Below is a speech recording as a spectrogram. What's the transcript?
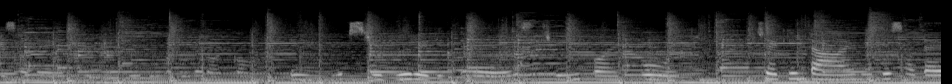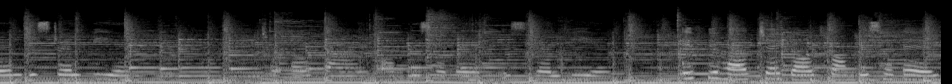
this hotel. You can go to agoda.com. Its review rating is 3.4. Check-in time in this hotel is 12 pm. Check-out time of this hotel is 12 pm. If you have checked out from this hotel,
